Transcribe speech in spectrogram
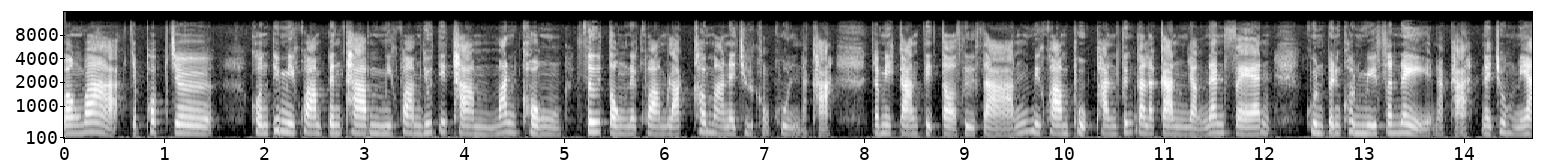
มองว่าจะพบเจอ คนที่มีความเป็นธรรม มีความยุติธรรม มั่นคง ซื่อตรงในความรักเข้ามาในชีวิตของคุณนะคะ จะมีการติดต่อสื่อสาร มีความผูกพันซึ่งกันและกันอย่างแน่นแฟ้น คุณเป็นคนมีเสน่ห์นะคะ ในช่วงเนี้ย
